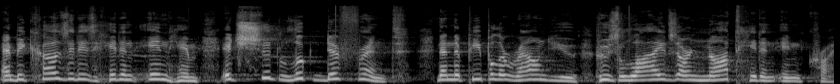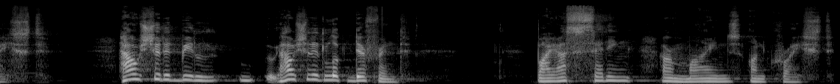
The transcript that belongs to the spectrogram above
And because it is hidden in Him, it should look different than the people around you whose lives are not hidden in Christ. How should it be, how should it look different? By us setting our minds on Christ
